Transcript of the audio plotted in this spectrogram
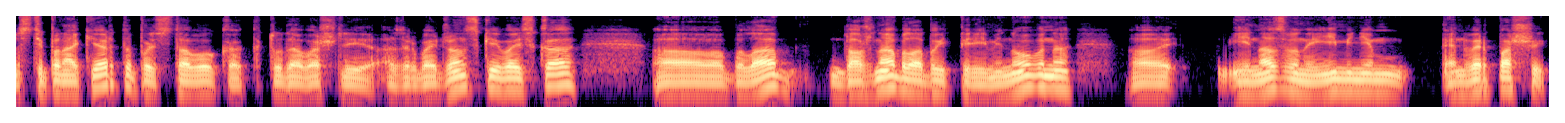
Степанакерта, после того, как туда вошли азербайджанские войска, была, должна была быть переименована и названа именем Энвер Паши.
